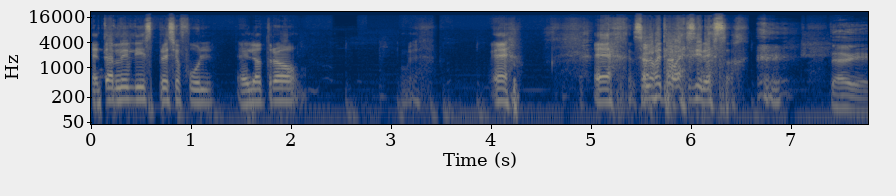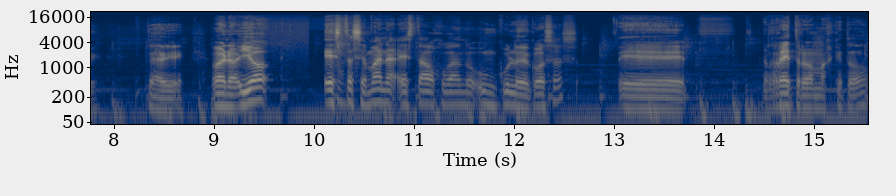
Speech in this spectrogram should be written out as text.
Enter Lilies, precio full. El otro... Eh, eh, solamente voy a decir eso. Está bien, está bien. Bueno, yo esta semana he estado jugando un culo de cosas. Eh, retro más que todo.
